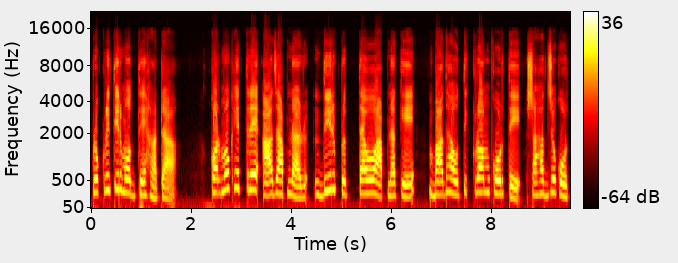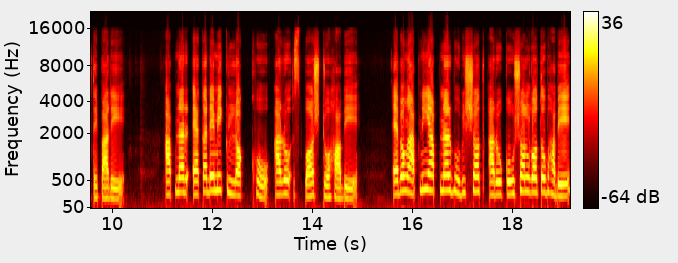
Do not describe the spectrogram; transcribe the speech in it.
প্রকৃতির মধ্যে হাঁটা। কর্মক্ষেত্রে আজ আপনার দৃঢ় প্রত্যয় আপনাকে বাধা অতিক্রম করতে সাহায্য করতে পারে। আপনার একাডেমিক লক্ষ্য আরও স্পষ্ট হবে এবং আপনি আপনার ভবিষ্যৎ আরও কৌশলগতভাবে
